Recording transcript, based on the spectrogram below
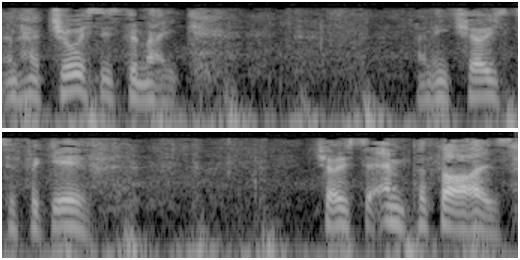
and had choices to make. And he chose to forgive, chose to empathise.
